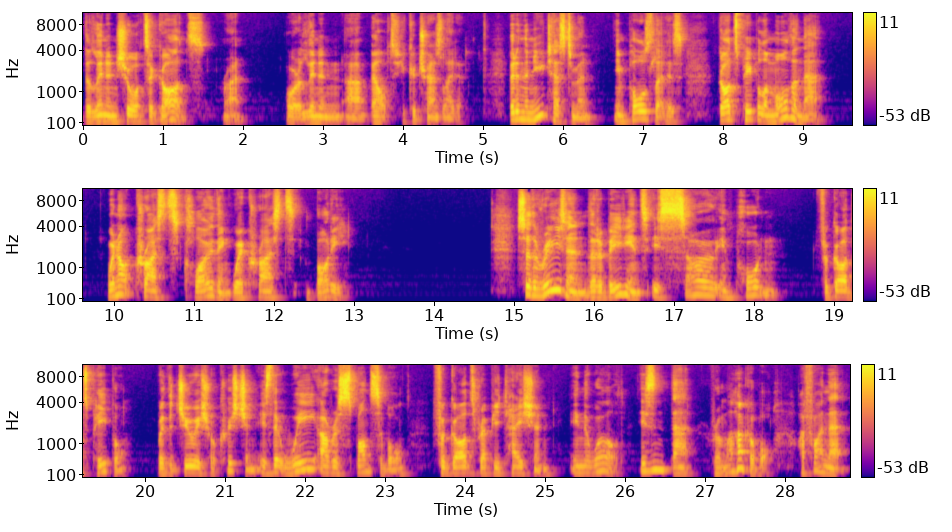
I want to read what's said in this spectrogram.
the linen shorts are God's, right? Or a linen uh, belt, you could translate it. But in the New Testament, in Paul's letters, God's people are more than that. We're not Christ's clothing, we're Christ's body. So, the reason that obedience is so important for God's people, whether Jewish or Christian, is that we are responsible for God's reputation in the world. Isn't that remarkable? I find that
